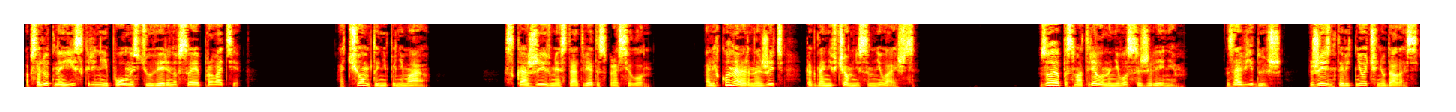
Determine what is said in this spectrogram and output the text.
абсолютно искренне и полностью уверена в своей правоте». «О чем ты, не понимаю?» «Скажи», — вместо ответа спросил он. «А легко, наверное, жить, когда ни в чем не сомневаешься». Зоя посмотрела на него с сожалением. Завидуешь. Жизнь-то ведь не очень удалась.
